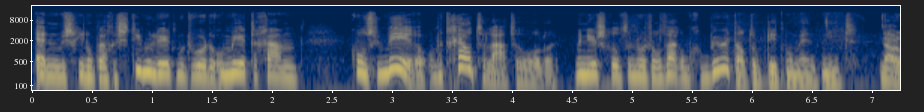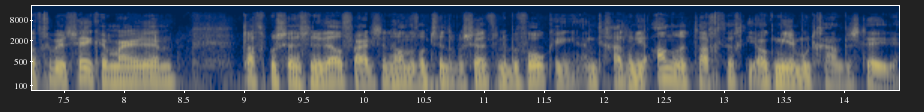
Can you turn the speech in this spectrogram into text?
en misschien ook wel gestimuleerd moet worden om meer te gaan consumeren, om het geld te laten rollen. Meneer Schulte-Noordholt, waarom gebeurt dat op dit moment niet? Nou, dat gebeurt zeker, maar uh, 80% van de welvaart is in handen van 20% van de bevolking. En het gaat om die andere 80 die ook meer moet gaan besteden.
